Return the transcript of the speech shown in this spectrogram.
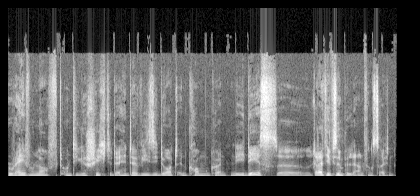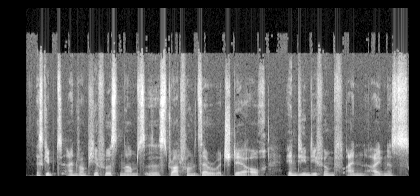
Ravenloft und die Geschichte dahinter, wie sie dort entkommen könnten. Die Idee ist äh, relativ simpel, in Anführungszeichen. Es gibt einen Vampirfürsten namens äh, Strahd von Zarowitch, der auch in D&D 5 ein eigenes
